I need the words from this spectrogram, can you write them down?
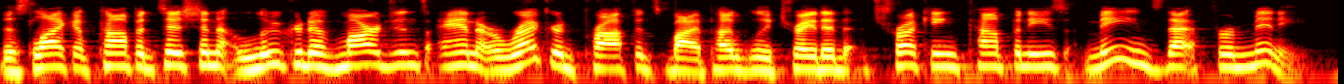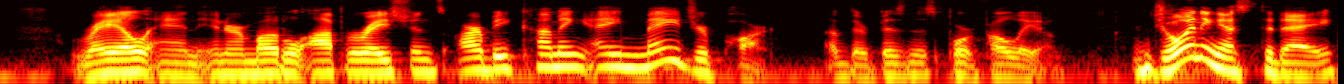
This lack of competition, lucrative margins, and record profits by publicly traded trucking companies means that for many, rail and intermodal operations are becoming a major part of their business portfolio. Joining us today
